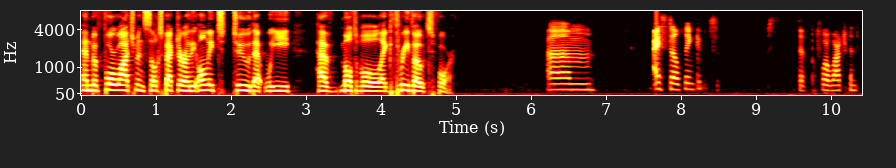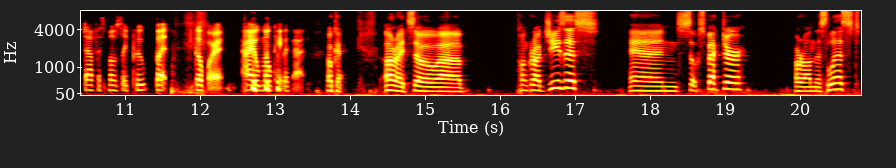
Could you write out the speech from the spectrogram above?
and Before Watchmen Silk Spectre are the only t- two that we have multiple like three votes for. Um, I still think it's the before Watchmen stuff is mostly poop, but go for it. I'm okay with that. Okay. All right. So uh, Punk Rock Jesus and Silk Spectre are on this list.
